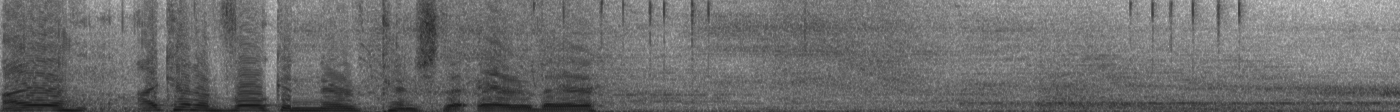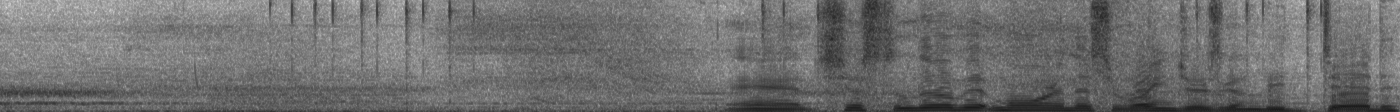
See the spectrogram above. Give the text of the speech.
I, uh, I kind of Vulcan nerve pinched the air there. And just a little bit more and this ranger is going to be dead.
